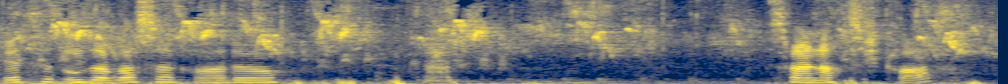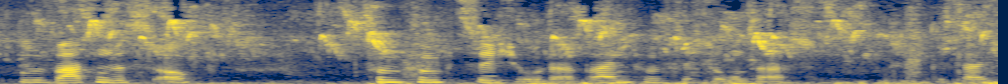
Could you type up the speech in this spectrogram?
jetzt hat unser Wasser gerade 82 Grad. Wir warten, bis es auf 55 oder 53 so runter ist. Gleich.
